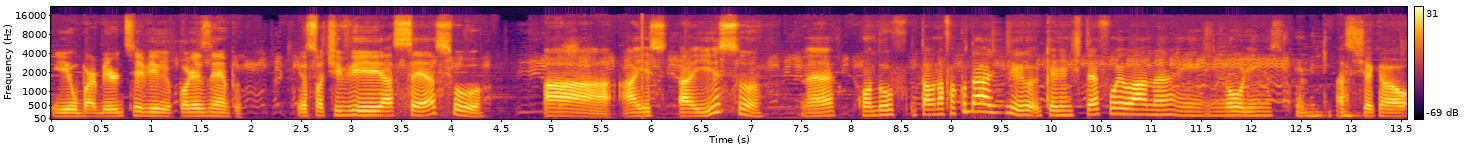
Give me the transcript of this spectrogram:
E o Barbeiro de Sevilha, por exemplo, eu só tive acesso a, a, isso, a isso, né, quando eu tava na faculdade, que a gente até foi lá, né, em, em Ourinhos, assistir aquela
